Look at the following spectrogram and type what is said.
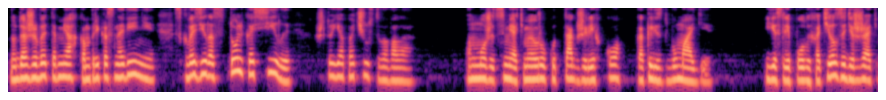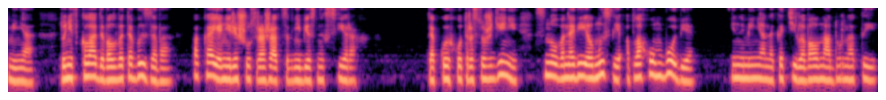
Но даже в этом мягком прикосновении сквозило столько силы, что я почувствовала. Он может смять мою руку так же легко, как лист бумаги. Если Пол и хотел задержать меня, то не вкладывал в это вызова, пока я не решу сражаться в небесных сферах. Такой ход рассуждений снова навеял мысли о плохом Бобе, и на меня накатила волна дурноты.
